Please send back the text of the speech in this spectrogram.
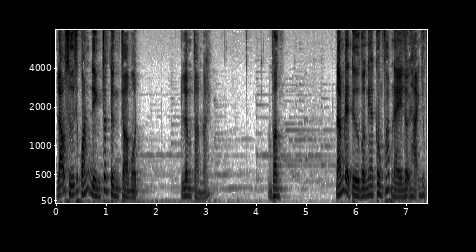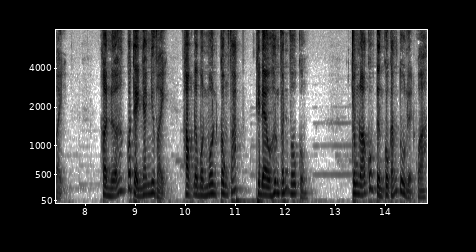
Lão sư sẽ quán đỉnh cho từng trò một. Lâm Phạm nói. Vâng. Đám đệ tử vừa nghe công pháp này lợi hại như vậy. Hơn nữa, có thể nhanh như vậy, Học được một môn công pháp thì đều hưng phấn vô cùng. Chúng nó cũng từng cố gắng tu luyện qua,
